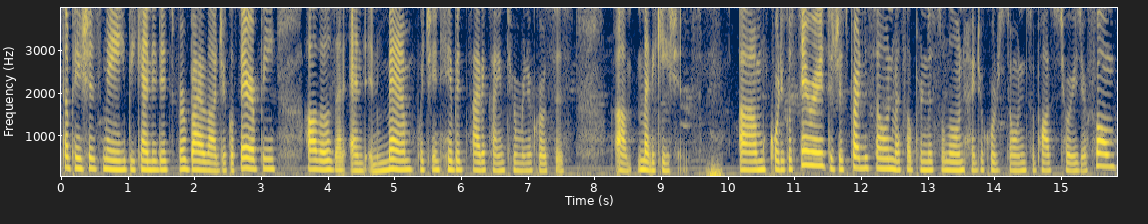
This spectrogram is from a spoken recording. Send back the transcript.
Some patients may be candidates for biological therapy, all those that end in mab, which inhibit cytokine tumor necrosis um, medications. Um, corticosteroids such as prednisone, methylprednisolone, hydrocortisone, suppositories, or foam.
